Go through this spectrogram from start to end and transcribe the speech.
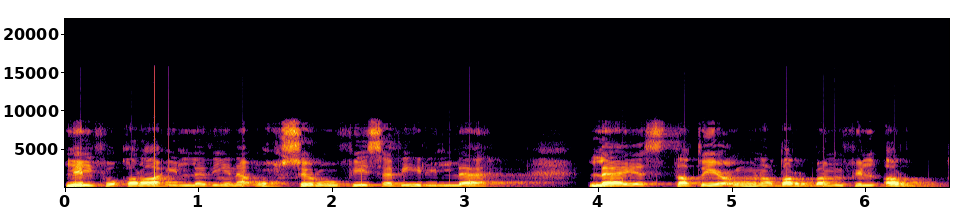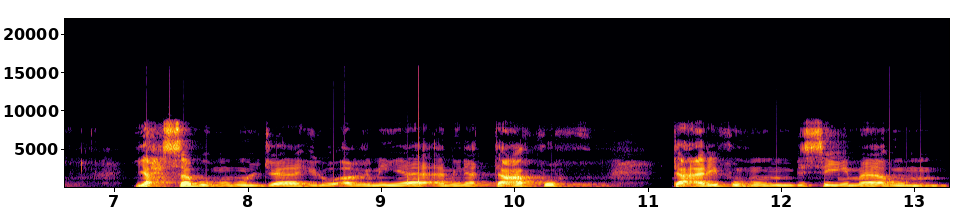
للفقراء الذين أحصروا في سبيل الله لا يستطيعون ضربا في الأرض يحسبهم الجاهل أغنياء من التعفف تعرفهم بسيماهم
